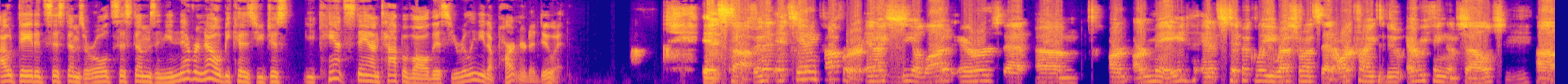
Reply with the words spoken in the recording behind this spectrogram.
outdated systems or old systems and you never know because you just you can't stay on top of all this you really need a partner to do it it's tough, and it, it's getting tougher. And I see a lot of errors that um, are are made, and it's typically restaurants that are trying to do everything themselves, mm-hmm. uh,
